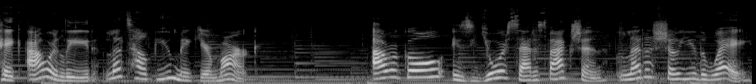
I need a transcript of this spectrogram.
Take our lead, let's help you make your mark. Our goal is your satisfaction. Let us show you the way.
